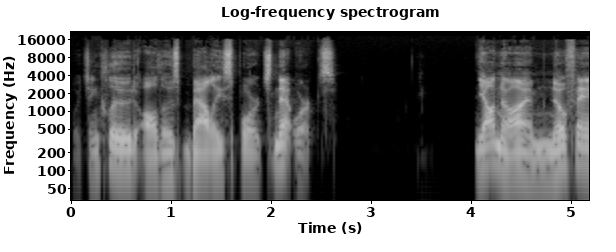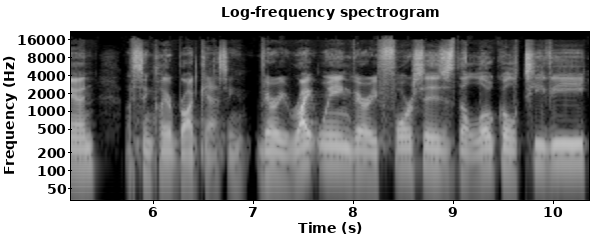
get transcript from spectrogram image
which include all those Bally Sports networks. Y'all know I am no fan of Sinclair Broadcasting. Very right wing, very forces the local TV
